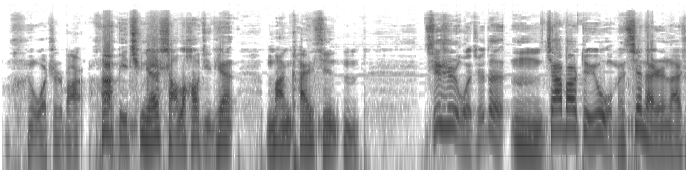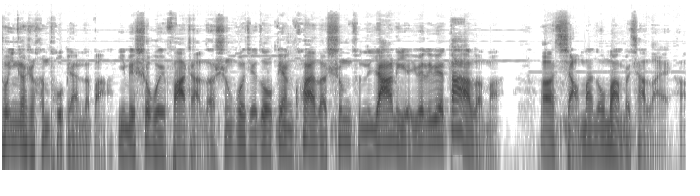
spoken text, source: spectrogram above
我值班，哈 比去年少了好几天，蛮开心。嗯，其实我觉得，嗯，加班对于我们现代人来说应该是很普遍的吧，因为社会发展了，生活节奏变快了，生存的压力也越来越大了嘛。啊，想慢都慢不下来啊。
